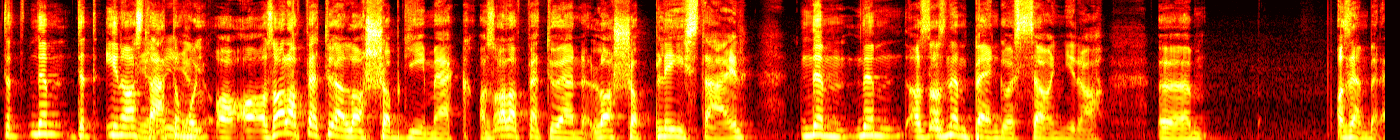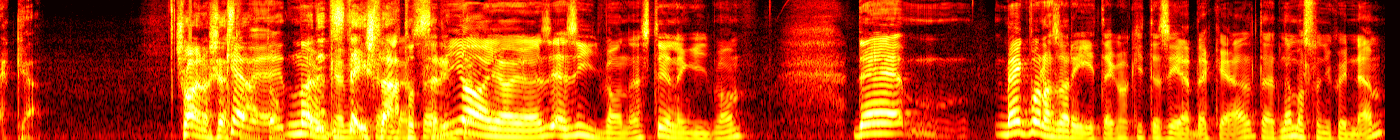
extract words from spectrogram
Tehát, nem, tehát én azt Igen, látom, igen. hogy a, az alapvetően lassabb gémek, az alapvetően lassabb playstyle nem, nem, az, az nem peng össze annyira ö, az emberekkel. Sajnos ezt Keve- látom. nagyon Hát ezt te is látod ember szerintem. Ja, ja, ja, ez, ez így van, ez tényleg így van. De megvan az a réteg, akit ez érdekel, tehát nem azt mondjuk, hogy nem.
